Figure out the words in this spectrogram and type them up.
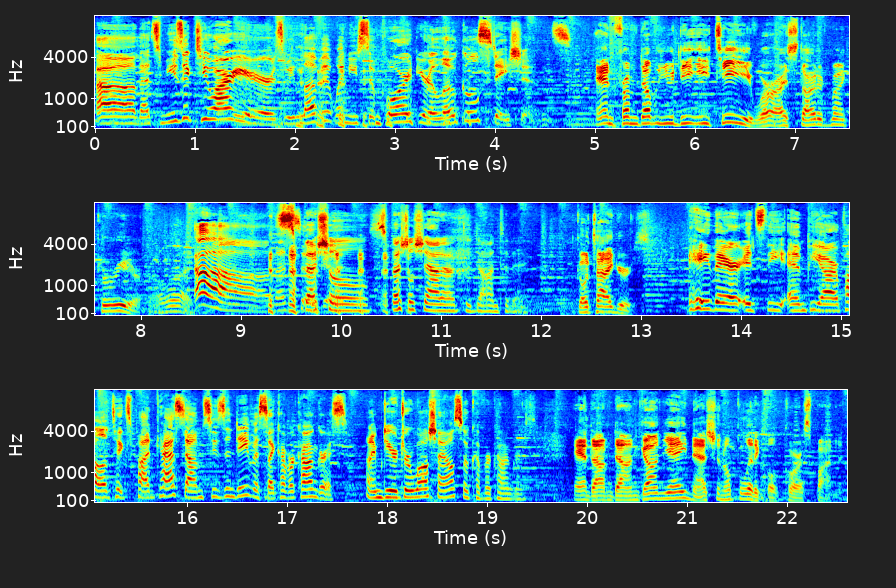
Uh, that's music to our ears. We love it when you support your local stations. And from WDET, where I started my career. All right. Ah, that's special good. special shout out to Don today. Go Tigers. Hey there, it's the NPR Politics Podcast. I'm Susan Davis. I cover Congress. I'm Deirdre Walsh. I also cover Congress. And I'm Don Gonyea, national political correspondent.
